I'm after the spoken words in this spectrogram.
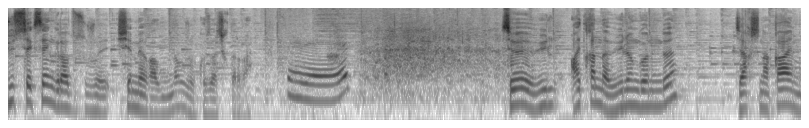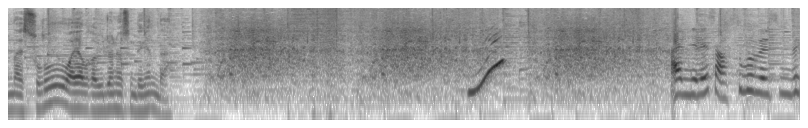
жүз сексен градус уже ишенбей калдым да уже көз ачыктарга Себеп? Себеби үйл- айтканда үйлөнгөнүңдө жакшынакай мындай сулуу аялга үйлөнөсүң деген да. А эмне сен сулуу эмессиңби?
